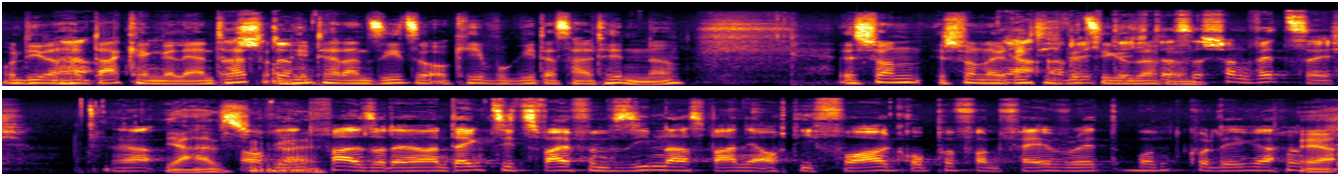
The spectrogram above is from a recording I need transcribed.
und die dann Ja, halt da kennengelernt das hat und stimmt. hinterher dann sieht so, okay, wo geht das halt hin, ne? Ist schon, ist schon eine ja, richtig witzige Sache. Das ist schon witzig. Ja, Ja, das ist schon auf jeden geil. Fall. So, denn man denkt, die 257ers waren ja auch die Vorgruppe von Favorite und Kollege. Ja.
